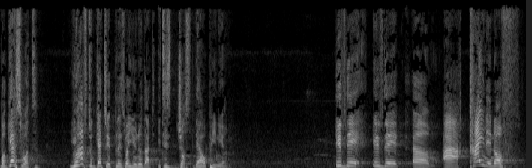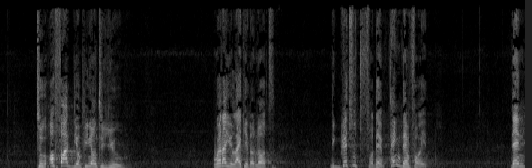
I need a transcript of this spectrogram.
But guess what? You have to get to a place where you know that it is just their opinion. If they, if they um, are kind enough to offer the opinion to you, whether you like it or not, be grateful for them. Thank them for it. Then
